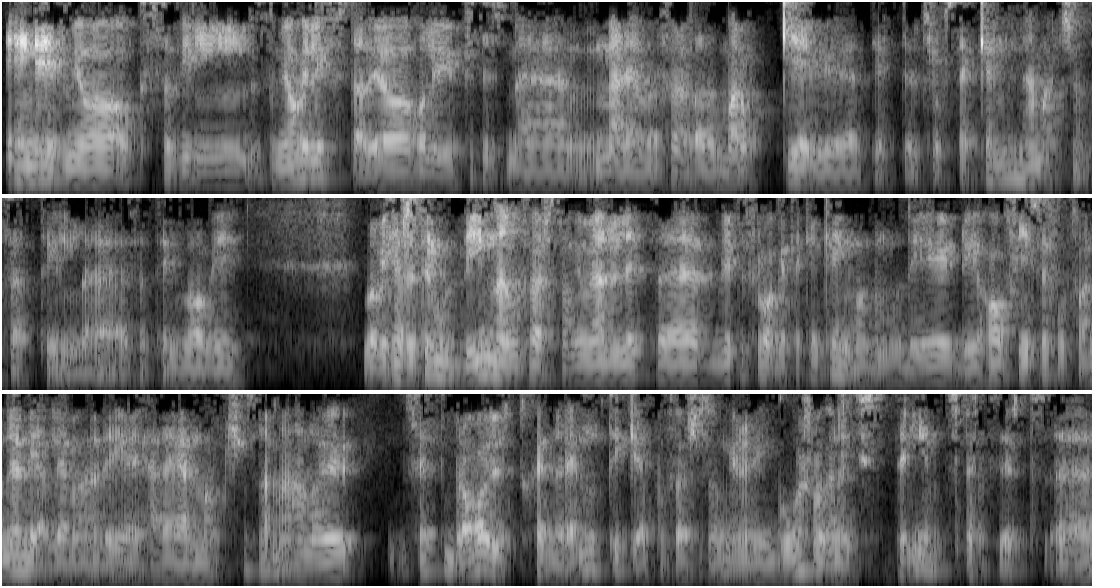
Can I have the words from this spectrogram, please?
En grej som jag också vill, som jag vill lyfta, jag håller ju precis med, med dig för att Marocko är ju ett jätteutropstecken i den här matchen sett till, eh, sett till vad vi vad vi kanske trodde innan försäsongen. Vi hade lite, lite frågetecken kring honom och det, det har, finns ju fortfarande en del. Jag menar, det här är en match och sådär. Men han har ju sett bra ut generellt tycker jag på försäsongen. Igår såg han extremt spetsig ut eh,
